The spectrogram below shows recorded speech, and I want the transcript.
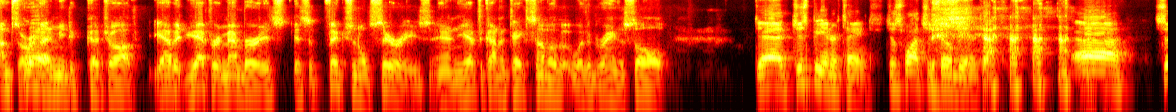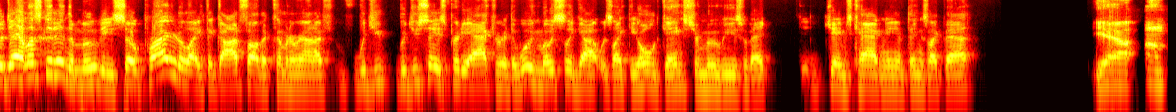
I'm sorry, I didn't mean to cut you off. Yeah, but you have to remember it's it's a fictional series, and you have to kind of take some of it with a grain of salt. Yeah, just be entertained. Just watch the show and be entertained. uh, so, Dad, let's get into the movie. So, prior to like The Godfather coming around, I would you would you say it's pretty accurate that what we mostly got was like the old gangster movies with that James Cagney and things like that? Yeah, um,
